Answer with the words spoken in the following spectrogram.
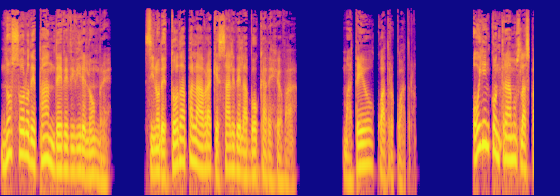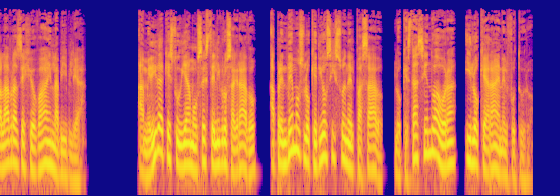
No solo de pan debe vivir el hombre, sino de toda palabra que sale de la boca de Jehová. Mateo 4:4 Hoy encontramos las palabras de Jehová en la Biblia. A medida que estudiamos este libro sagrado, aprendemos lo que Dios hizo en el pasado, lo que está haciendo ahora y lo que hará en el futuro.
